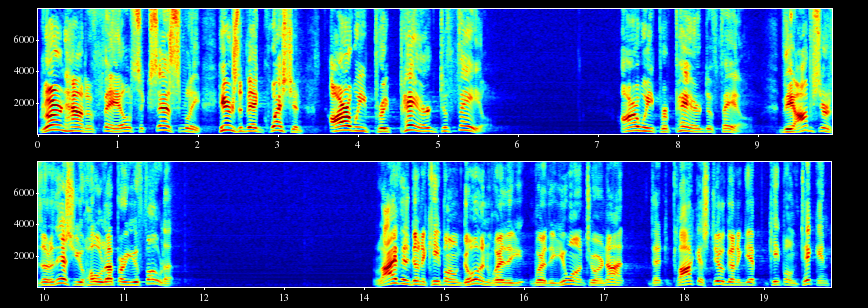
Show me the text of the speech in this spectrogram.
Learn how to fail successfully. Here's the big question Are we prepared to fail? Are we prepared to fail? The options are this you hold up or you fold up. Life is going to keep on going whether you, whether you want to or not. That clock is still going to get, keep on ticking.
